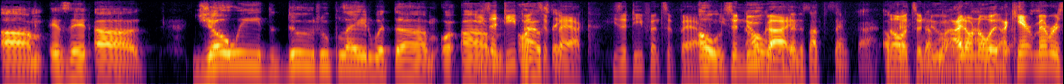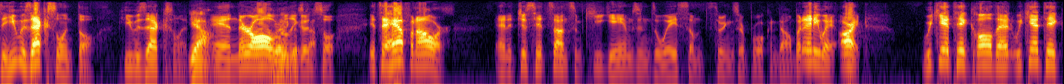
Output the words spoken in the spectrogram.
Um, is it uh Joey, the dude who played with um or um He's a defensive back. He's a defensive back. Oh, he's a new oh, guy. Then it's not the same guy. no, it's a new. I don't know. It. I can't remember. He was excellent though. He was excellent. Yeah. and they're all Really really, good good. So it's a half an hour, and it just hits on some key games and the way some things are broken down. But anyway, all right. We can't take all that. We can't take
